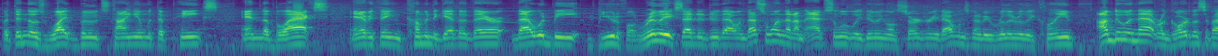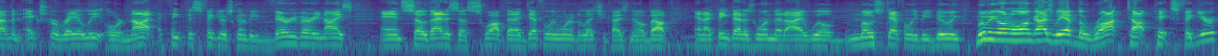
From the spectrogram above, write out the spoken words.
but then those white boots tying in with the pinks and the blacks and everything coming together there, that would be beautiful. Really excited to do that one. That's one that I'm absolutely doing on surgery. That one's going to be really, really clean. I'm doing that regardless if I have an extra Rey Elite or not. I think this figure is going to be very, very nice, and so that is a swap that I definitely wanted to let you guys know about, and I think that is one that I will most definitely be doing. Moving on along, guys, we have the Rock Top Picks figure,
